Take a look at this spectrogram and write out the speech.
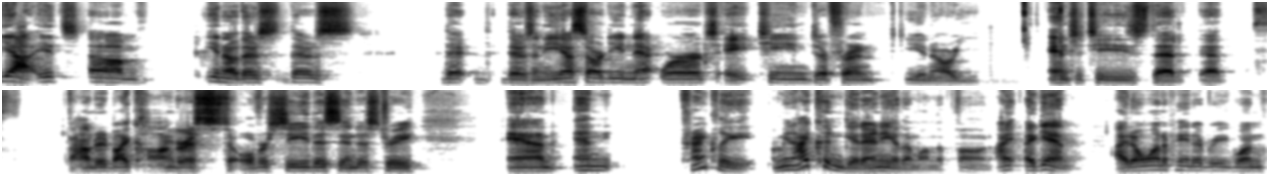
yeah, it's um, you know, there's there's there, there's an ESRD networks, 18 different, you know, entities that that founded by Congress to oversee this industry, and and frankly, I mean, I couldn't get any of them on the phone. I again, I don't want to paint everyone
